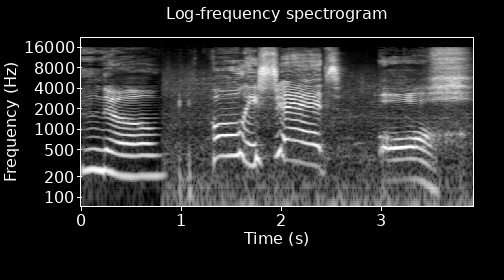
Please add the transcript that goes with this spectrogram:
no. Holy shit! Oh.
